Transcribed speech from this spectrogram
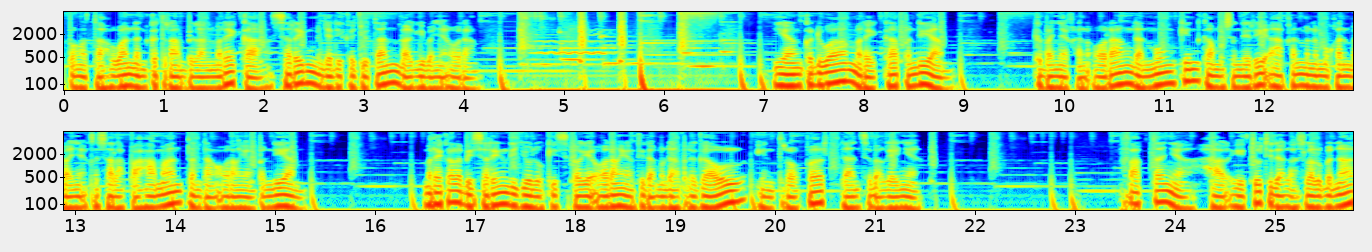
pengetahuan dan keterampilan mereka sering menjadi kejutan bagi banyak orang. Yang kedua, mereka pendiam. Kebanyakan orang dan mungkin kamu sendiri akan menemukan banyak kesalahpahaman tentang orang yang pendiam mereka lebih sering dijuluki sebagai orang yang tidak mudah bergaul, introvert, dan sebagainya. Faktanya, hal itu tidaklah selalu benar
